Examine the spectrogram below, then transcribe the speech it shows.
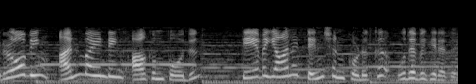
Roving unwinding ஆகும் போது தேவையான டென்ஷன் கொடுக்க உதவுகிறது.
